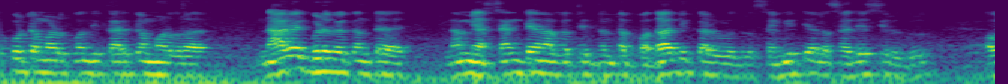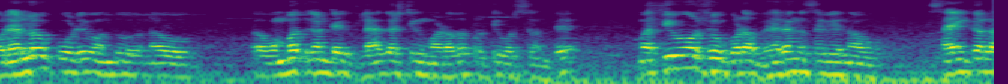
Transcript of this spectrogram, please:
ಒಕ್ಕೂಟ ಮಾಡ್ಕೊಂಡು ಕಾರ್ಯಕ್ರಮ ಮಾಡಿದ್ರ ನಾವೇ ಬಿಡಬೇಕಂತ. ನಮ್ಮ ಎಸೆಂಟ್ ಆಗುತ್ತಿದ್ದಂಥ ಪದಾಧಿಕಾರಿಗಳಿದ್ರು ಸಮಿತಿಯಲ್ಲ ಸದಸ್ಯರಿದ್ರು ಅವರೆಲ್ಲವೂ ಕೂಡಿ ಒಂದು ನಾವು ಒಂಬತ್ತು ಗಂಟೆಗೆ ಫ್ಲಾಗ್ ಹಾಸ್ಟಿಂಗ್ ಮಾಡೋದು ಪ್ರತಿ ವರ್ಷದಂತೆ. ಮತ್ತು ಈ ವರ್ಷವೂ ಕೂಡ ಬಹಿರಂಗ ಸಭೆ ನಾವು ಸಾಯಂಕಾಲ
